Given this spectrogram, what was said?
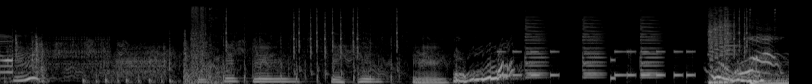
Mm-hmm. Mm-hmm. Mm-hmm. Whoa!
